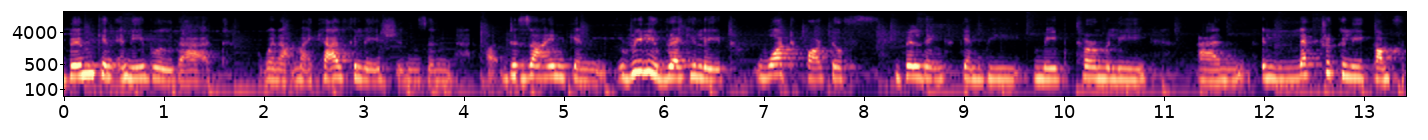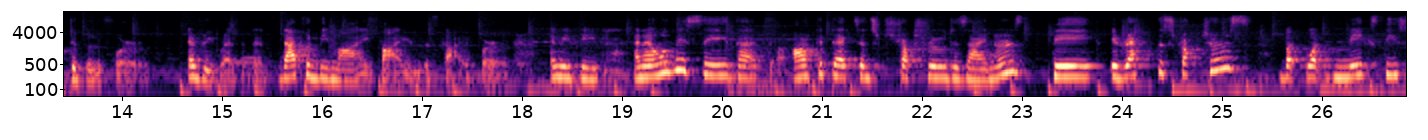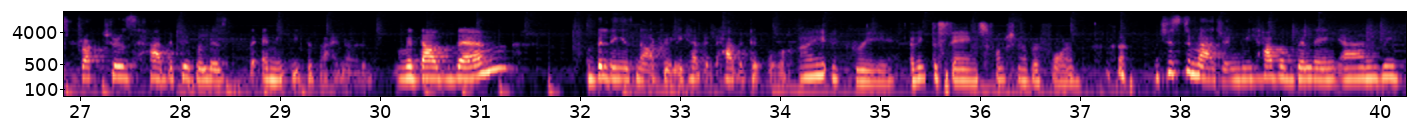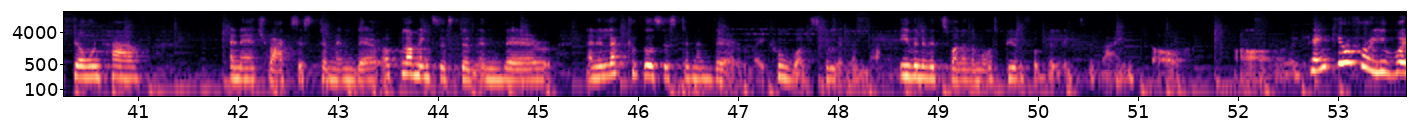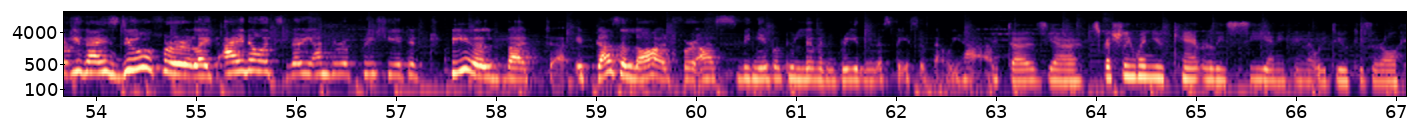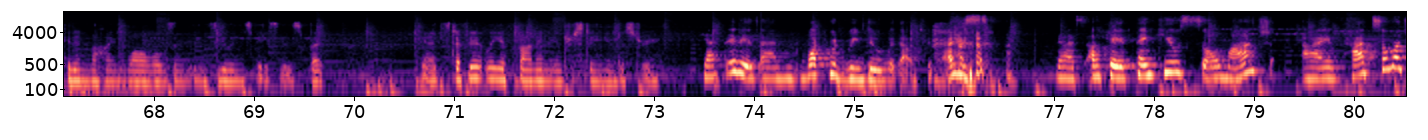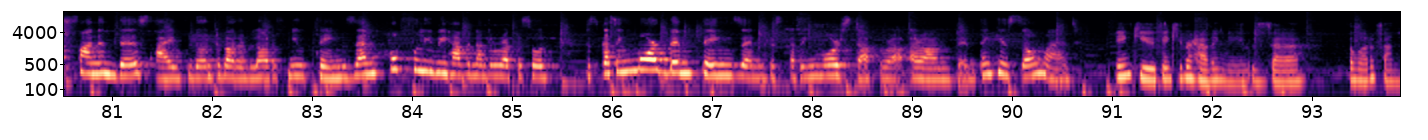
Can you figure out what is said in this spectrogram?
bim can enable that when my calculations and uh, design can really regulate what part of building can be made thermally and electrically comfortable for every resident. That would be my pie in the sky for MEP. And I always say that architects and structural designers, they erect the structures, but what makes these structures habitable is the MEP designers. Without them, building is not really habit- habitable. I agree. I think the saying's function over form. Just imagine we have a building and we don't have an HVAC system in there, a plumbing system in there, an electrical system in there. Like, who wants to live in that? Even if it's one of the most beautiful buildings designed. So, uh, thank you for you what you guys do for like i know it's very underappreciated field but uh, it does a lot for us being able to live and breathe in the spaces that we have it does yeah especially when you can't really see anything that we do because they're all hidden behind walls and in ceiling spaces but yeah, it's definitely a fun and interesting industry. Yes, it is. And what would we do without you guys? yes. Okay. Thank you so much. I've had so much fun in this. I've learned about a lot of new things, and hopefully, we have another episode discussing more BIM things and discussing more stuff around BIM. Thank you so much. Thank you. Thank you for having me. It was uh, a lot of fun.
